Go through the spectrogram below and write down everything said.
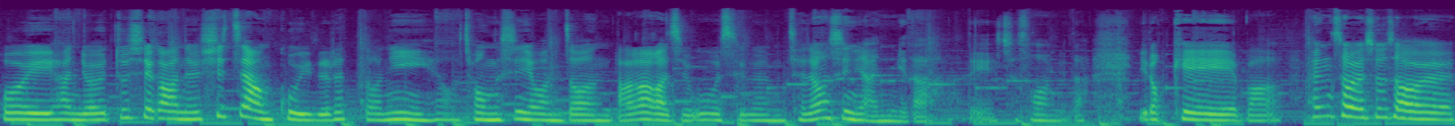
거의 한 12시간을 쉬지 않고 일을 했더니 어, 정신이 완전 나가가지고 지금 제정신이 아닙니다. 네, 죄송합니다. 이렇게 막 횡설수설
